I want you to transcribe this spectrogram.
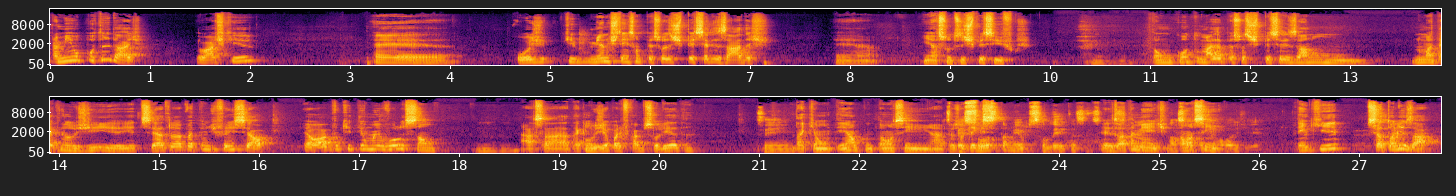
para mim é oportunidade. Eu acho que é, hoje que menos tem são pessoas especializadas é, em assuntos específicos. Uhum. Então, quanto mais a pessoa se especializar num, numa tecnologia e etc., ela vai ter um diferencial. É óbvio que tem uma evolução. Uhum. Essa tecnologia pode ficar obsoleta Sim. daqui a um tempo. Então, assim, a As pessoas tem que... também obsoletas. Assim, Exatamente. Então, assim, tecnologia. tem que se atualizar.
